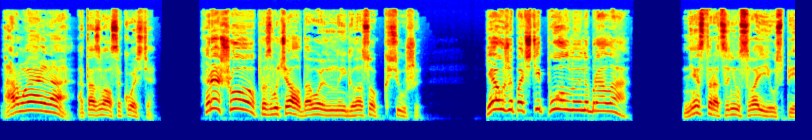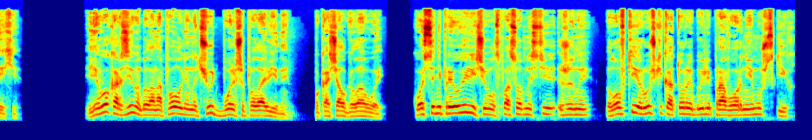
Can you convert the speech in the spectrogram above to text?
«Нормально!» — отозвался Костя. «Хорошо!» — прозвучал довольный голосок Ксюши. «Я уже почти полную набрала!» Нестор оценил свои успехи. Его корзина была наполнена чуть больше половины. Покачал головой. Костя не преувеличивал способности жены, ловкие ручки которые были проворнее мужских.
